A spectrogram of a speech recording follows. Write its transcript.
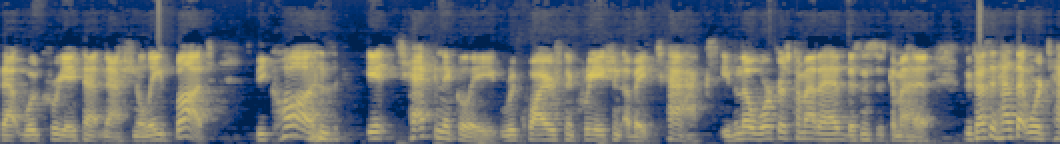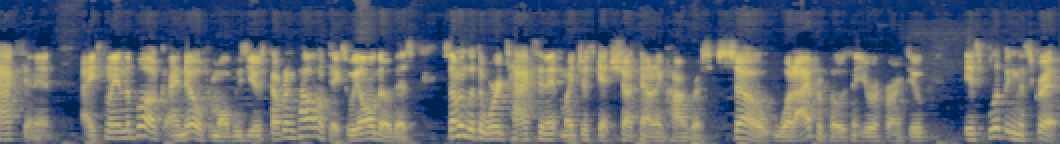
that would create that nationally, but because it technically requires the creation of a tax, even though workers come out ahead, businesses come out ahead, because it has that word tax in it. I explain in the book, I know from all these years covering politics, we all know this. Something with the word tax in it might just get shut down in Congress. So, what I propose that you're referring to is flipping the script.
